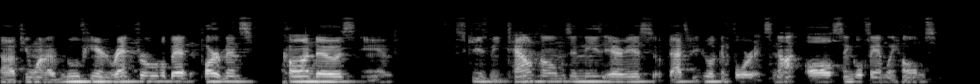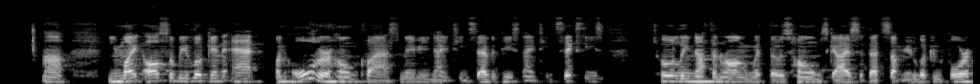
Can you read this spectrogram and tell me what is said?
Uh, if you want to move here and rent for a little bit, apartments, condos, and excuse me, townhomes in these areas. So if that's what you're looking for, it's not all single family homes. Uh, you might also be looking at an older home class, maybe 1970s, 1960s. Totally nothing wrong with those homes, guys. If that's something you're looking for,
